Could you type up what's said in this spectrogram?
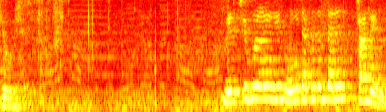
घेऊ शकता वेलची पूड आणि हे दोन्ही टाकलं तर चालेल चालेल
